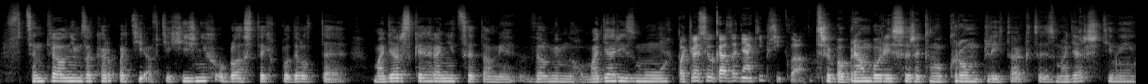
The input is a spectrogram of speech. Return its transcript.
V centrálním Zakarpatí a v těch jižních oblastech podél té maďarské hranice tam je velmi mnoho maďarismů. Pojďme si ukázat nějaký příklad. Třeba brambory se řeknou krompli, tak to je z maďarštiny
